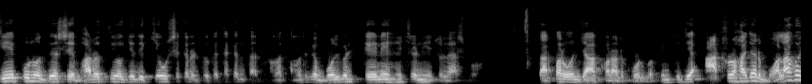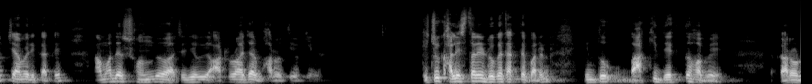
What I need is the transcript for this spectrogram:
যে কোনো দেশে ভারতীয় যদি কেউ সেখানে ঢুকে থাকেন তা আমাদেরকে বলবেন, টেনে হেঁচড়ে নিয়ে চলে আসব। তারপর ও যা করার করব। কিন্তু যে আঠারো হাজার বলা হচ্ছে আমেরিকাতে, আমাদের সন্দেহ আছে যে ওই আঠারো হাজার ভারতীয় কিনা। কিছু খালিস্তানি ঢুকে থাকতে পারেন, কিন্তু বাকি দেখতে হবে। কারণ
